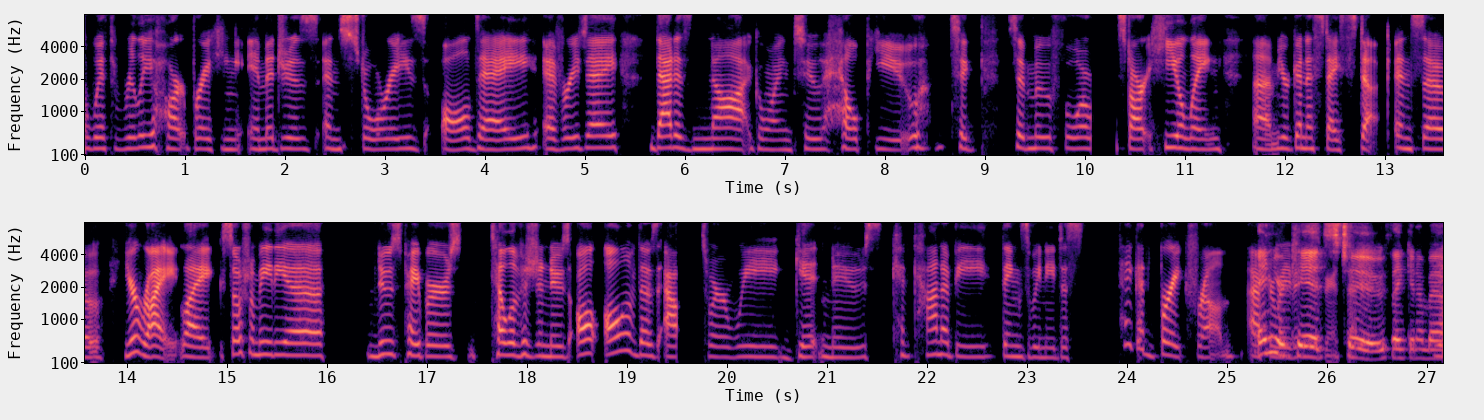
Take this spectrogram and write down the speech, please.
with really heartbreaking images and stories all day, every day, that is not going to help you to to move forward start healing um, you're going to stay stuck and so you're right like social media newspapers television news all all of those out where we get news can kind of be things we need to take a break from. and your kids too, it. thinking about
